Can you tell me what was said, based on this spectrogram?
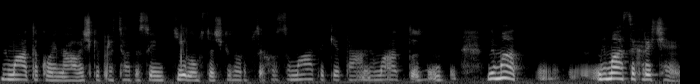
немає такої навички працювати своїм тілом з точки зору психосоматики, та, немає, нема, нема цих речей.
